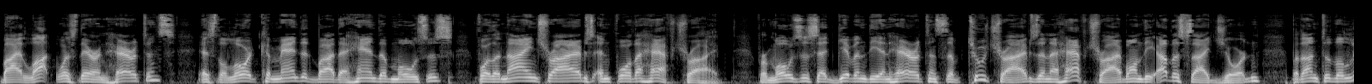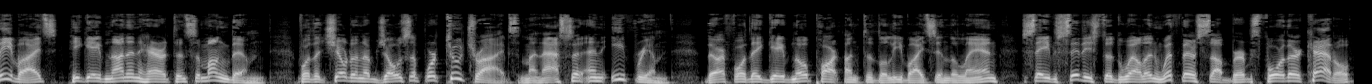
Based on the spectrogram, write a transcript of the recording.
By lot was their inheritance, as the Lord commanded by the hand of Moses, for the nine tribes and for the half tribe. For Moses had given the inheritance of two tribes and a half tribe on the other side Jordan, but unto the Levites he gave none inheritance among them. For the children of Joseph were two tribes, Manasseh and Ephraim. Therefore they gave no part unto the Levites in the land, save cities to dwell in with their suburbs for their cattle,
